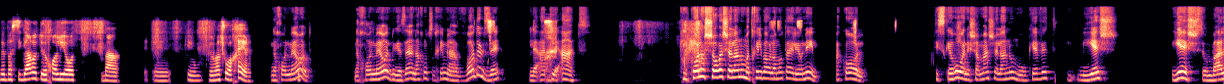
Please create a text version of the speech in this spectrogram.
ובסיגריות הוא יכול להיות ב, אה, כאילו, במשהו אחר. נכון מאוד. נכון מאוד, בגלל זה אנחנו צריכים לעבוד על זה לאט לאט. כי כל השורש שלנו מתחיל בעולמות העליונים, הכל. תזכרו, הנשמה שלנו מורכבת מיש, יש, זאת אומרת, בעל,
